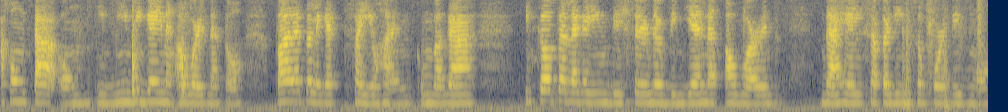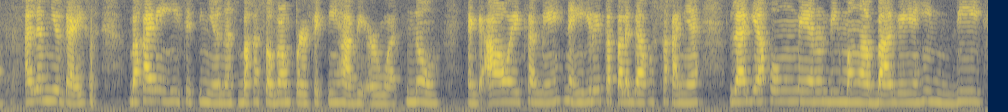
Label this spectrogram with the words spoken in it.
akong taong ibibigay ng award na to para talaga sayuhan. Kumbaga, ikaw talaga yung deserve na bigyan ng award dahil sa pagiging supportive mo. Alam nyo guys, baka naiisip niyo na baka sobrang perfect ni Habi or what. No. Nag-away kami. Naiirita talaga ako sa kanya. Lagi akong meron ding mga bagay na hindi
